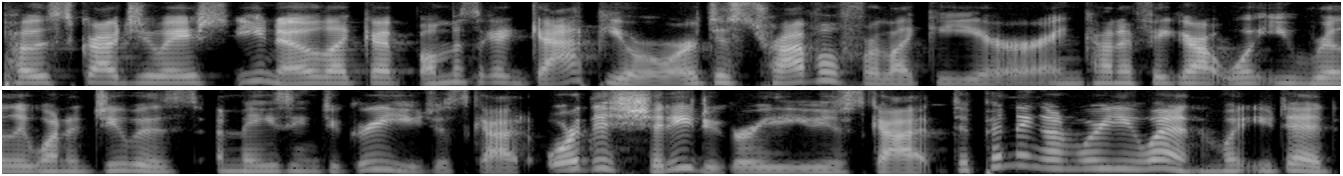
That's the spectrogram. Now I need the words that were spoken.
post graduation, you know, like a almost like a gap year or just travel for like a year and kind of figure out what you really want to do with amazing degree you just got or this shitty degree you just got, depending on where you went and what you did.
